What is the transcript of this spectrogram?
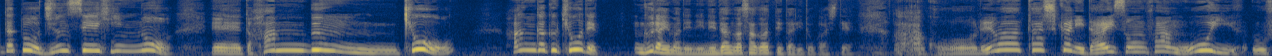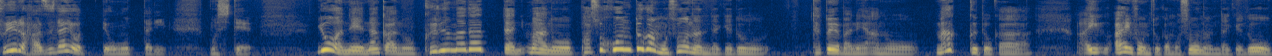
だと純正品の、えっ、ー、と、半分強半額強でぐらいまでに値段が下がってたりとかして、ああ、これは確かにダイソンファン多い、増えるはずだよって思ったりもして。要はね、なんかあの、車だったり、まああの、パソコンとかもそうなんだけど、例えばね、あの、Mac とか iPhone とかもそうなんだけど、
